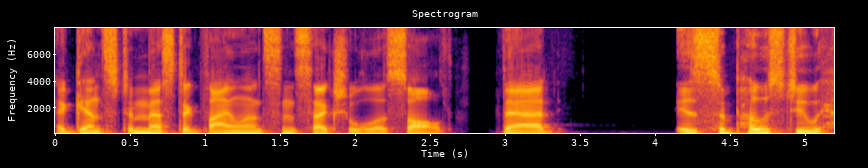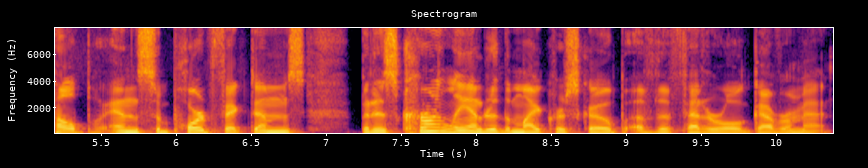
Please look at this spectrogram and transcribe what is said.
Against Domestic Violence and Sexual Assault, that is supposed to help and support victims, but is currently under the microscope of the federal government.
